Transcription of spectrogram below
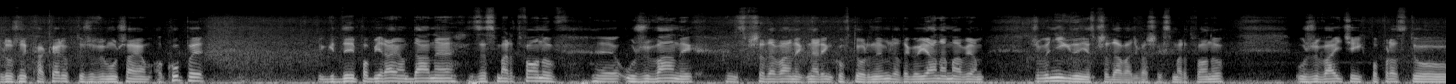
różnych hakerów, którzy wymuszają okupy. Gdy pobierają dane ze smartfonów używanych, sprzedawanych na rynku wtórnym, dlatego ja namawiam, żeby nigdy nie sprzedawać waszych smartfonów. Używajcie ich po prostu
